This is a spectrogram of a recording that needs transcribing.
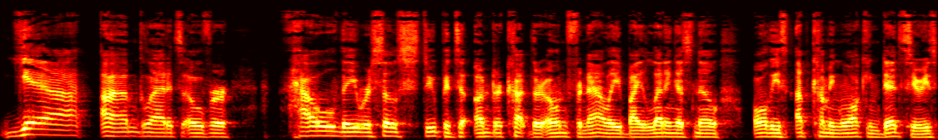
Yeah, I'm glad it's over. How they were so stupid to undercut their own finale by letting us know all these upcoming Walking Dead series,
